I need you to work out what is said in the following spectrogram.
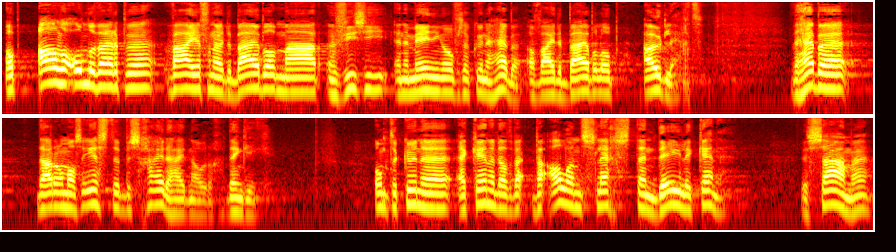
op alle onderwerpen waar je vanuit de Bijbel maar een visie en een mening over zou kunnen hebben, of waar je de Bijbel op uitlegt. We hebben daarom als eerste bescheidenheid nodig, denk ik. Om te kunnen erkennen dat we, we allen slechts ten dele kennen. Dus samen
